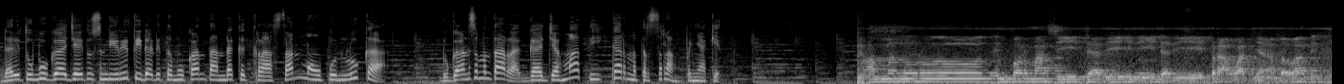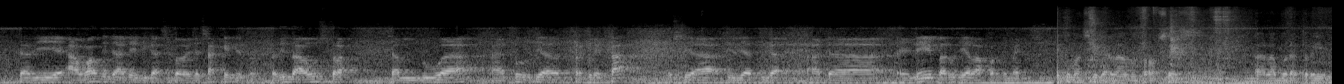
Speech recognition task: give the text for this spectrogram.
Dari tubuh gajah itu sendiri tidak ditemukan tanda kekerasan maupun luka. Dugaan sementara gajah mati karena terserang penyakit. Menurut informasi dari ini dari perawatnya bahwa dari awal tidak ada indikasi bahwa dia sakit itu. Tadi tahu setelah jam 2 nah itu dia tergeletak terus dia dilihat tidak ada ini baru dia lapor ke medis. Itu masih dalam proses uh, laboratorium.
